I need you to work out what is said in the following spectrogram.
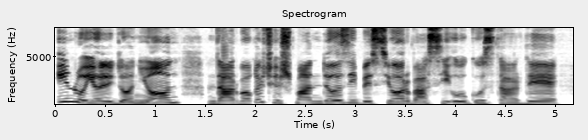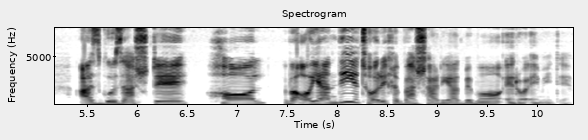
این رویای دانیال در واقع چشماندازی بسیار وسیع و گسترده از گذشته، حال و آینده تاریخ بشریت به ما ارائه میده.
